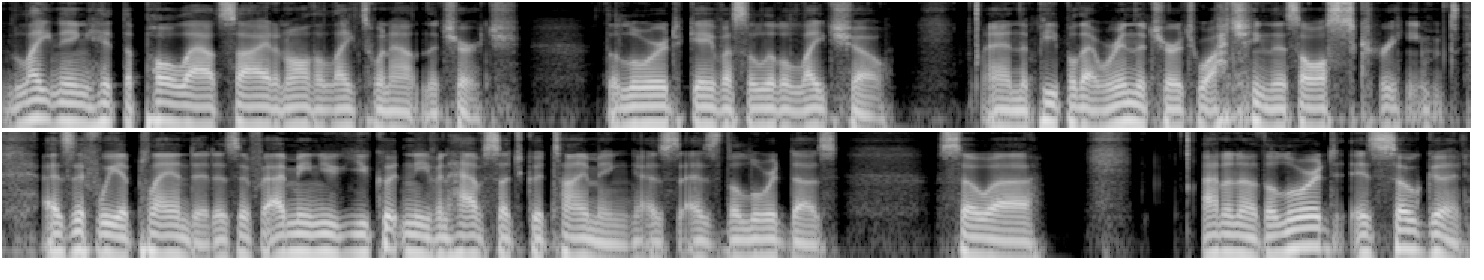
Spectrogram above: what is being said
lightning hit the pole outside and all the lights went out in the church. The Lord gave us a little light show. And the people that were in the church watching this all screamed as if we had planned it, as if, I mean, you, you couldn't even have such good timing as, as the Lord does. So, uh, I don't know. The Lord is so good.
